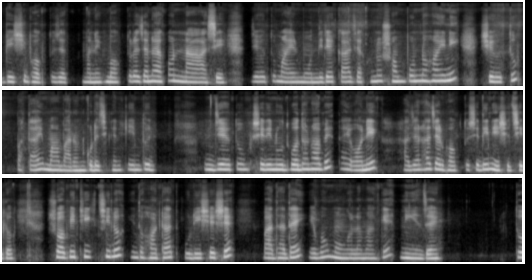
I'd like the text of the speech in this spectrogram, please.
বেশি ভক্ত মানে ভক্তরা যেন এখন না আসে। যেহেতু মায়ের মন্দিরের কাজ এখনও সম্পূর্ণ হয়নি, সেহেতু তাই মা বারণ করেছিলেন। কিন্তু যেহেতু সেদিন উদ্বোধন হবে, তাই অনেক হাজার হাজার ভক্ত সেদিন এসেছিল। সবই ঠিক ছিল, কিন্তু হঠাৎ পুলিশ এসে বাধা দেয় এবং মঙ্গলা মাকে নিয়ে যায়। তো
